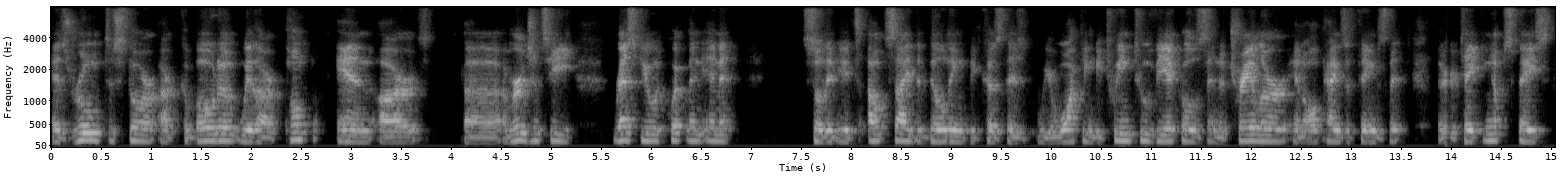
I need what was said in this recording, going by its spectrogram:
has room to store our Kubota with our pump and our uh, emergency rescue equipment in it so that it's outside the building because there's, we're walking between two vehicles and a trailer and all kinds of things that, that are taking up space.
